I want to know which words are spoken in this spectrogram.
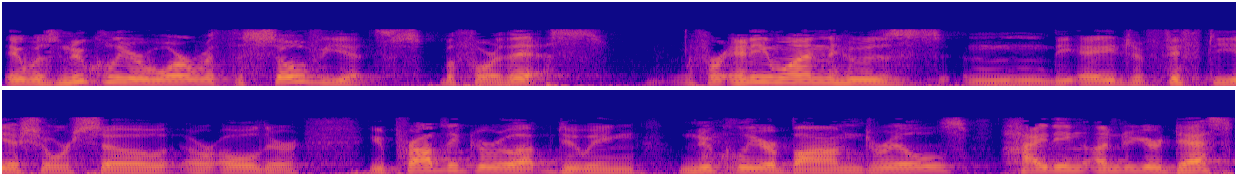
It was nuclear war with the Soviets before this. for anyone who's the age of 50 ish or so or older, you probably grew up doing nuclear bomb drills, hiding under your desk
